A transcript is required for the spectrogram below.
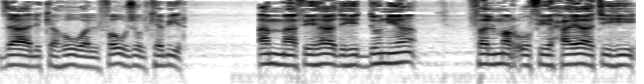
ذلك هو الفوز الكبير. أما في هذه الدنيا فالمرء في حياته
